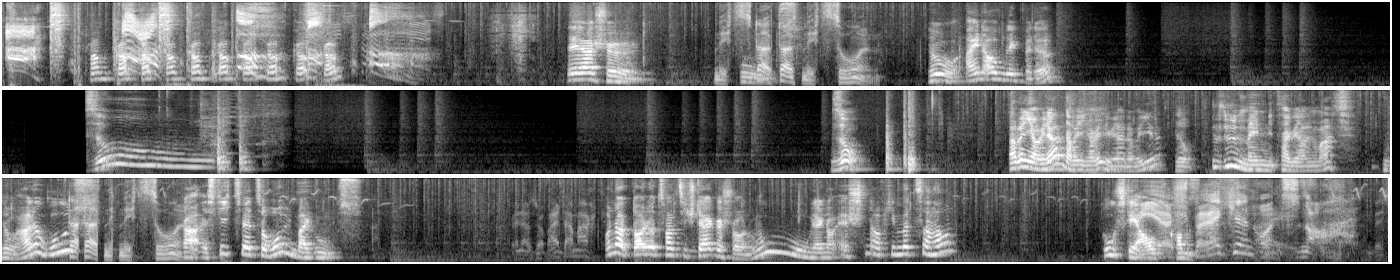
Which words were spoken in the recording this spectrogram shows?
ah. Komm, komm, komm, komm, komm, komm, komm, komm, komm, komm. Sehr schön. Nichts, da, da ist nichts zu holen. So, einen Augenblick bitte. So. So. Da bin ich auch wieder. Da bin ich auch wieder dabei. So. Main Detail wieder angemacht. So, hallo Da, Goose. da ist ni- nichts zu holen. Da ist nichts mehr zu holen bei Goose. Wenn er so weitermacht. 129 Stärke schon. Uh, gleich noch Ashton auf die Mütze hauen. Goose, steh auf, Wir komm. sprechen uns noch.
